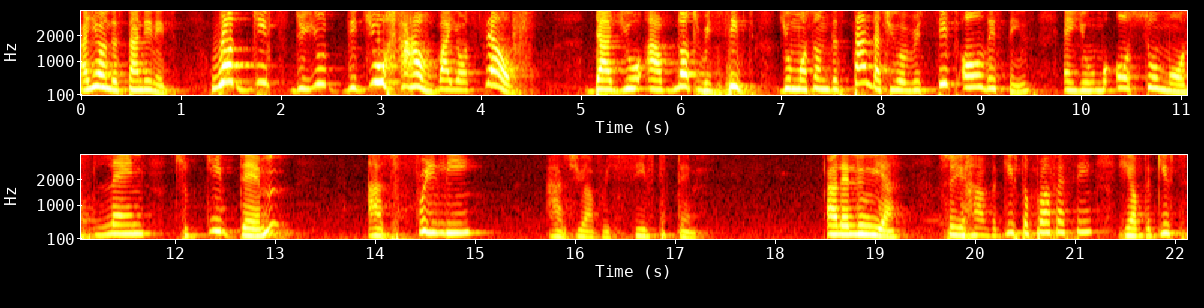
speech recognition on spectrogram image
Are you understanding it? What gifts do you did you have by yourself that you have not received? You must understand that you have received all these things and you also must learn to give them as freely as you have received them. Hallelujah. So you have the gift of prophecy, you have the gift.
